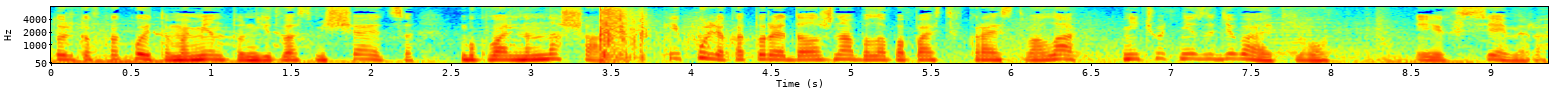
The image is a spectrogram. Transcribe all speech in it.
Только в какой-то момент он едва смещается, буквально на шаг, и пуля, которая должна была попасть в край ствола, ничуть не задевает его. Их семеро,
